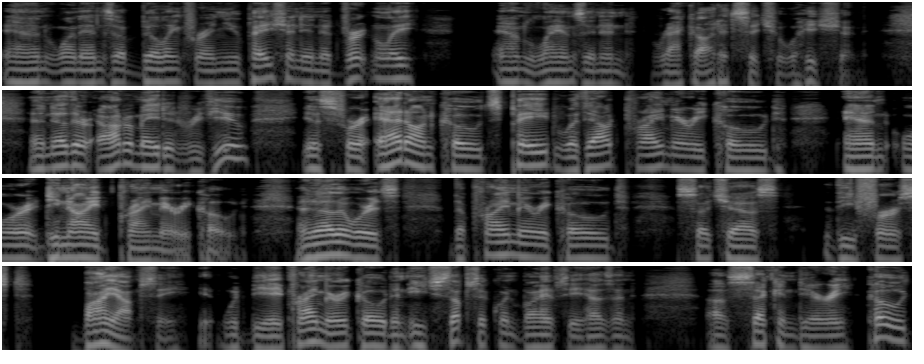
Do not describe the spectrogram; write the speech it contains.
and one ends up billing for a new patient inadvertently and lands in a RAC audit situation. Another automated review is for add-on codes paid without primary code and or denied primary code. In other words, the primary code such as the first biopsy it would be a primary code and each subsequent biopsy has an, a secondary code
